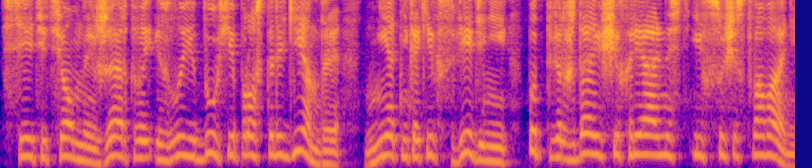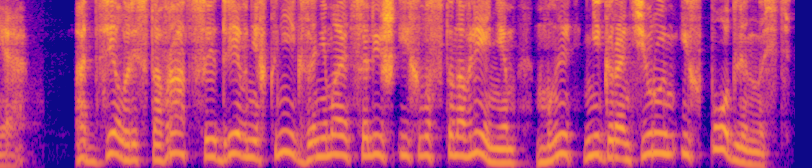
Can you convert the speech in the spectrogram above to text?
все эти темные жертвы и злые духи просто легенды, нет никаких сведений, подтверждающих реальность их существования. Отдел реставрации древних книг занимается лишь их восстановлением, мы не гарантируем их подлинность.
